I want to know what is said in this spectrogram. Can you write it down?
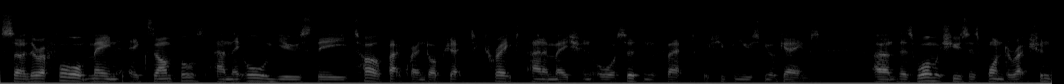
so there are four main examples and they all use the tile background object to create animation or a certain effect which you can use in your games. Um, there's one which uses one direction,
